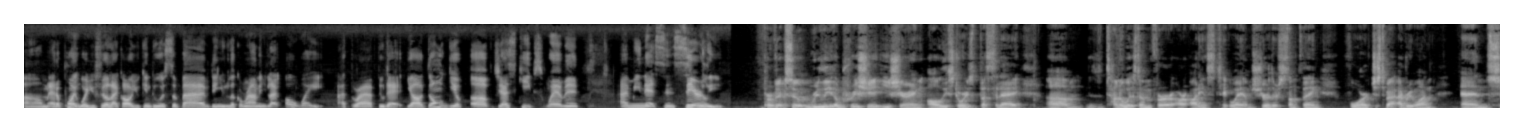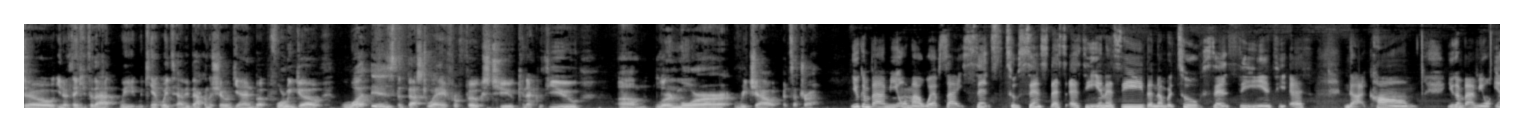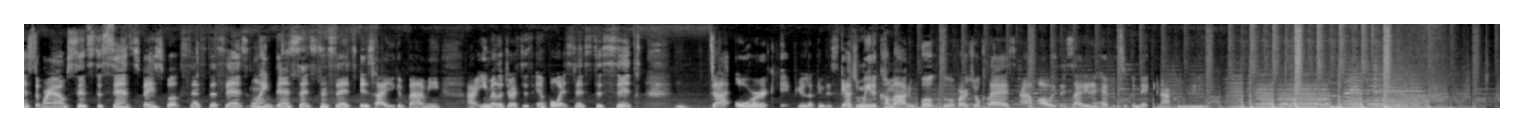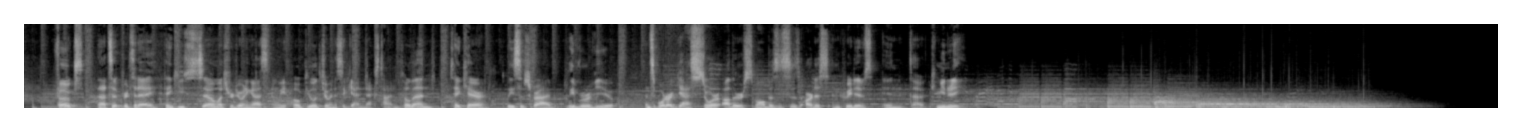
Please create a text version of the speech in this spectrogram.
Um, at a point where you feel like all you can do is survive, then you look around and you're like, oh, wait, I thrive through that. Y'all don't give up. Just keep swimming. I mean that sincerely. Perfect. So, really appreciate you sharing all these stories with us today. Um, there's a ton of wisdom for our audience to take away. I'm sure there's something for just about everyone. And so, you know, thank you for that. We, we can't wait to have you back on the show again. But before we go, what is the best way for folks to connect with you, um, learn more, reach out, etc.? You can find me on my website, Sense to Cents. That's S E N S E, the number two, Cents, C E N T S. Dot com. You can find me on Instagram, Sense to Cents, Facebook, Sense to Cents, LinkedIn, Sense to Cents is how you can find me. Our email address is info at sense to cents dot org. If you're looking to schedule me to come out and book, do a virtual class, I'm always excited and happy to connect in our community. Folks, that's it for today. Thank you so much for joining us, and we hope you'll join us again next time. Until then, take care, please subscribe, leave a review, and support our guests or other small businesses, artists, and creatives in the community.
